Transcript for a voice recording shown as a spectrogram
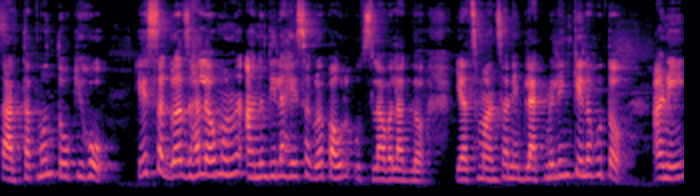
सार्थक म्हणतो की हो हे सगळं झालं म्हणून आनंदीला हे सगळं पाऊल उचलावं लागलं. याच माणसाने ब्लॅकमेलिंग केलं होतं. आणि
